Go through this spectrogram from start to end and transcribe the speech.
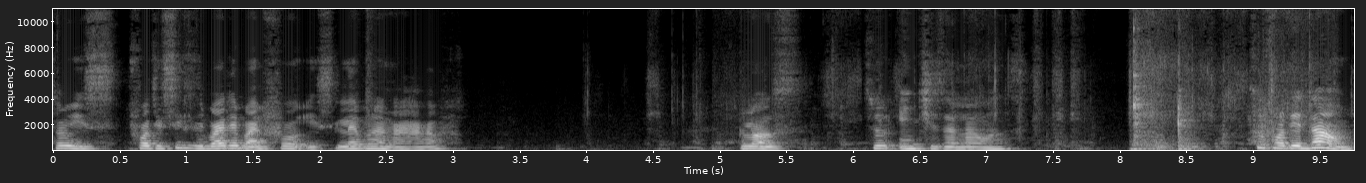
So it's 46 divided by 4 is 11 and a half plus 2 inches allowance. So for the down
